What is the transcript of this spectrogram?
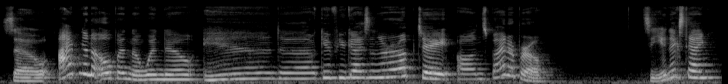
So I'm gonna open the window and uh, give you guys another update on Spider Bro. See you next time.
